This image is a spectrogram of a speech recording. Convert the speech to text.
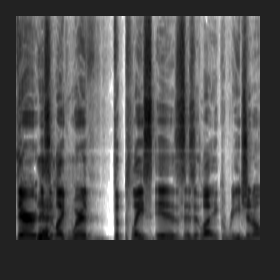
There is Yeah. it like where the place is? Is it like regional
